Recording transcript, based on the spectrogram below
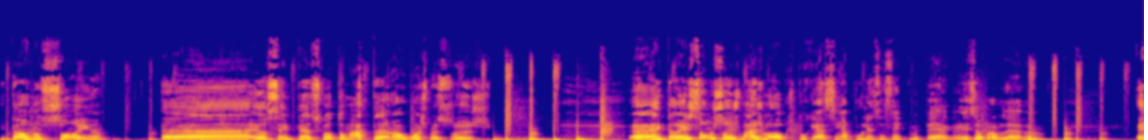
Então, no sonho, uh, eu sempre penso que eu tô matando algumas pessoas. É, então esses são os sonhos mais loucos, porque assim, a polícia sempre me pega, esse é o problema. É,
